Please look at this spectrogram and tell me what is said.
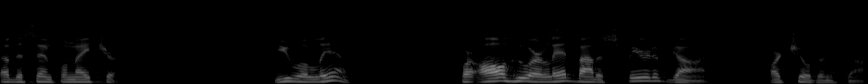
of the sinful nature. You will live. For all who are led by the Spirit of God are children of God.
